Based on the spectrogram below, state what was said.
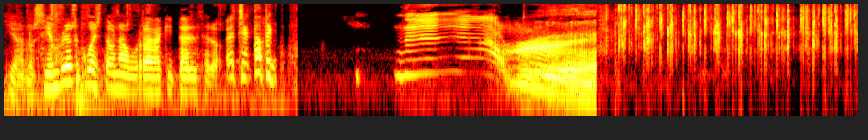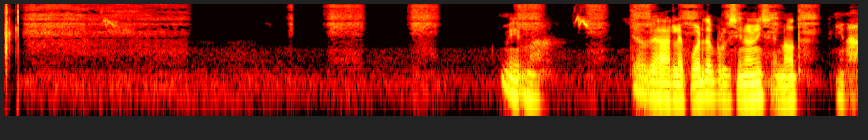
Yo no siempre os cuesta una burrada quitar el celo. ¡Eh. Tengo que darle fuerte porque si no ni se nota. Mima,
